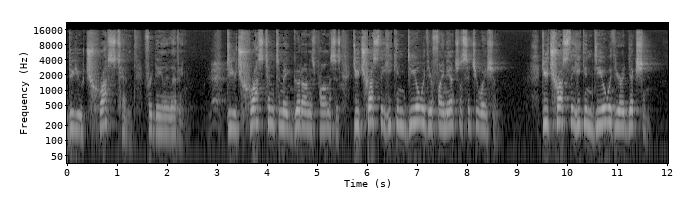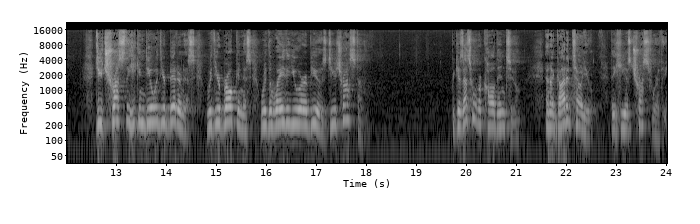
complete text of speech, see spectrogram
do you trust him for daily living? Do you trust him to make good on his promises? Do you trust that he can deal with your financial situation? Do you trust that he can deal with your addiction? Do you trust that he can deal with your bitterness, with your brokenness, with the way that you were abused? Do you trust him? Because that's what we're called into. And I got to tell you that he is trustworthy.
